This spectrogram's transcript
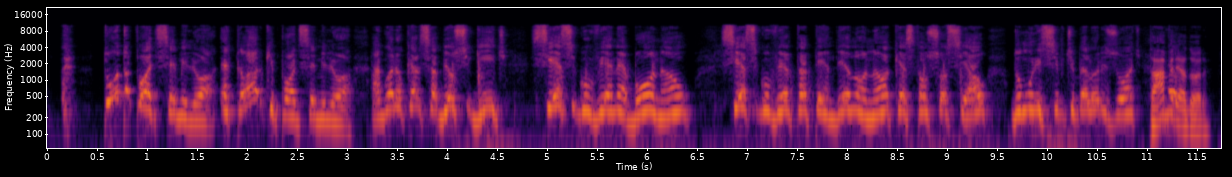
Tudo pode ser melhor. É claro que pode ser melhor. Agora eu quero saber o seguinte: se esse governo é bom ou não. Se esse governo está atendendo ou não a questão social do município de Belo Horizonte. Tá, vereadora?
